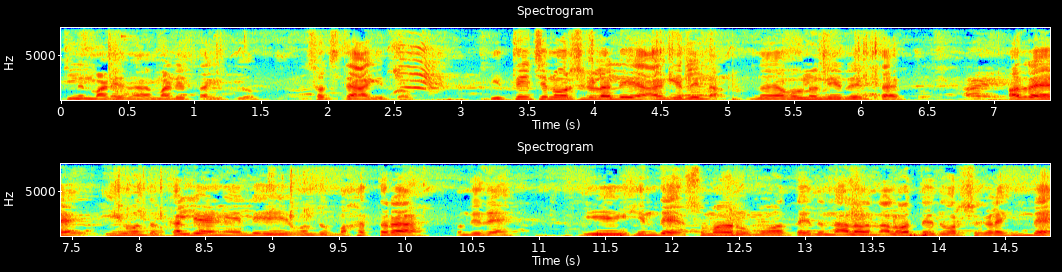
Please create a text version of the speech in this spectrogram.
ಕ್ಲೀನ್ ಮಾಡಿ ಮಾಡಿರ್ತಾಗಿತ್ತು ಸ್ವಚ್ಛತೆ ಆಗಿತ್ತು. ಇತ್ತೀಚಿನ ವರ್ಷಗಳಲ್ಲಿ ಆಗಿರಲಿಲ್ಲ. ಯಾವಾಗಲೂ ನೀರು ಇರ್ತಾ ಇತ್ತು. ಆದರೆ ಈ ಒಂದು ಕಲ್ಯಾಣಿಯಲ್ಲಿ ಒಂದು ಮಹತ್ತರ ಹೊಂದಿದೆ ಈ ಹಿಂದೆ ಸುಮಾರು ಮೂವತ್ತೈದು ನಲ ನಲವತ್ತೈದು ವರ್ಷಗಳ ಹಿಂದೆ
